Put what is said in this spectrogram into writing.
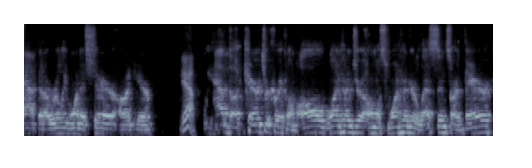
app that I really want to share on here. Yeah. We have the character curriculum. All 100, almost 100 lessons are there,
